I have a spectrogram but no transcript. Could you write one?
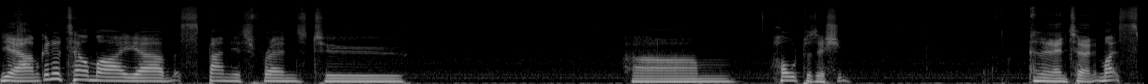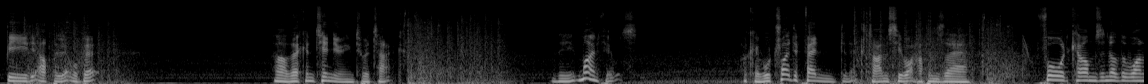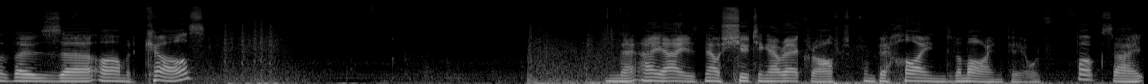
Yeah, I'm going to tell my um, Spanish friends to um, hold position and then turn. It might speed it up a little bit. Oh, they're continuing to attack the minefields. Okay, we'll try defend the next time and see what happens there. Forward comes another one of those uh, armoured cars. And their AA is now shooting our aircraft from behind the minefield. Fuck's sake.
